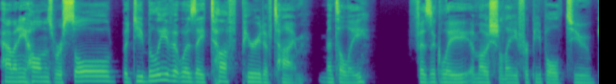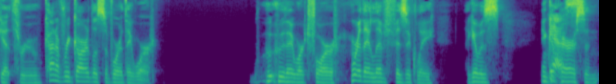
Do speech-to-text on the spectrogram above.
how many homes were sold, but do you believe it was a tough period of time mentally, physically, emotionally for people to get through, kind of regardless of where they were, who, who they worked for, where they lived physically? Like it was in Yes. comparison.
